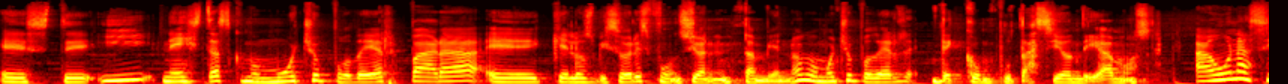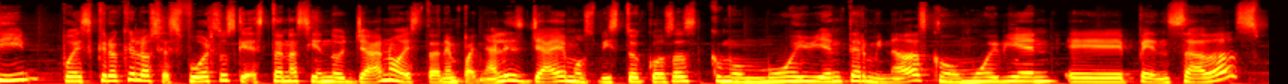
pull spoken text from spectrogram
Este, y necesitas como mucho poder para que los visores funcionen también, ¿no? Con mucho poder de computación, digamos. Aún así, pues creo que los esfuerzos que están haciendo ya no están en pañales, ya hemos visto cosas como muy bien terminadas, como muy bien eh, pensadas,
